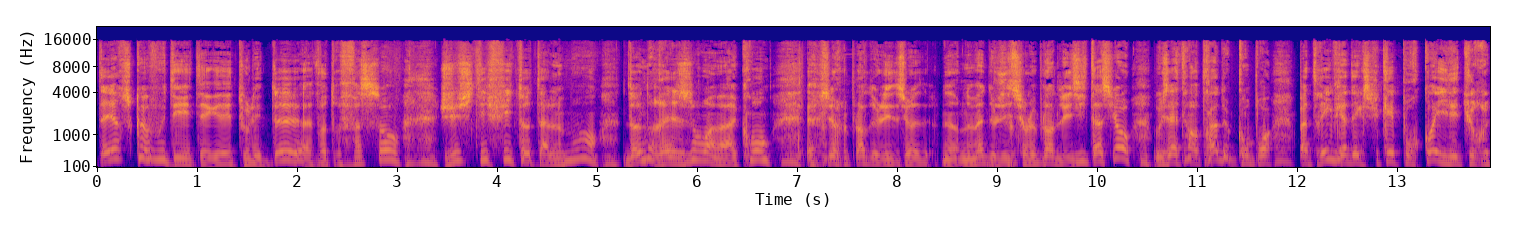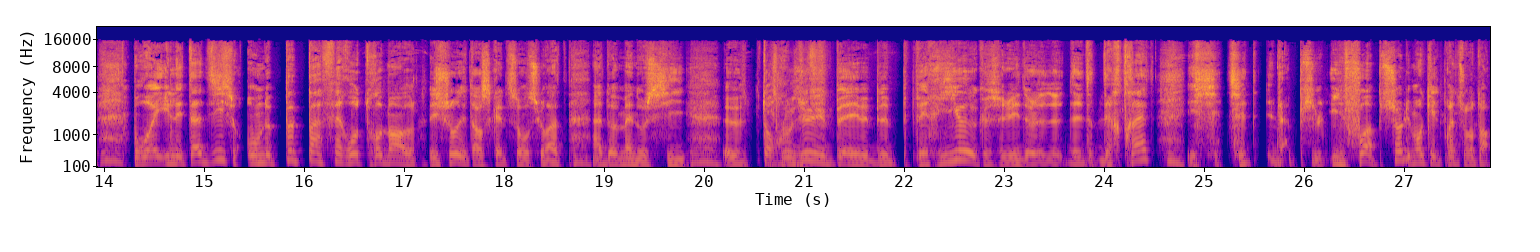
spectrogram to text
D'ailleurs, ce que vous dites, et tous les deux, à votre façon, justifie totalement, donne raison à Macron euh, sur le plan de, sur, le- plan l'hésitation. Vous êtes en train de comprendre. Patrick vient d'expliquer pourquoi il est ur- pourquoi il est indice. On ne peut pas faire autrement. Les choses étant ce qu'elles sont sur un, un domaine aussi euh, tordu, pé- pé- périlleux que celui de, de- de- des retraites. Et il faut absolument qu'il prenne son temps.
